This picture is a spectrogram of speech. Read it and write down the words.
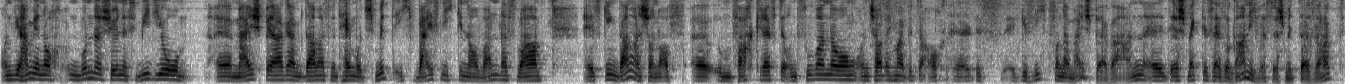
Und wir haben hier noch ein wunderschönes Video, äh, Maischberger, damals mit Helmut Schmidt. Ich weiß nicht genau, wann das war. Es ging damals schon auf, äh, um Fachkräfte und Zuwanderung und schaut euch mal bitte auch äh, das Gesicht von der Maischberger an. Äh, der schmeckt es also gar nicht, was der Schmidt da sagt.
